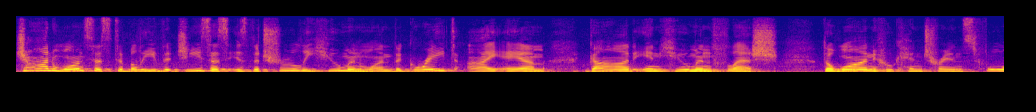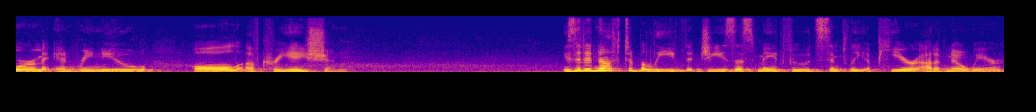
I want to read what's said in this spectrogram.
John wants us to believe that Jesus is the truly human one, the great I am, God in human flesh, the one who can transform and renew all of creation. Is it enough to believe that Jesus made food simply appear out of nowhere?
